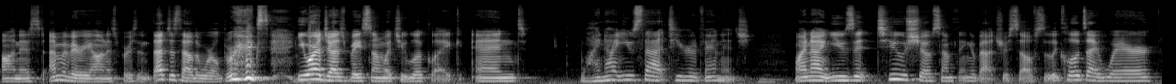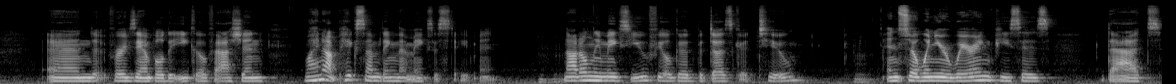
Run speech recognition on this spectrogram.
honest. I'm a very honest person. That's just how the world works. You are judged based on what you look like. And why not use that to your advantage? Why not use it to show something about yourself? So the clothes I wear and for example the eco fashion, why not pick something that makes a statement? Mm-hmm. Not only makes you feel good but does good too. Mm-hmm. And so when you're wearing pieces that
